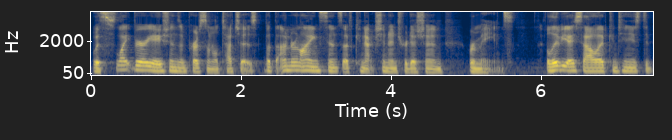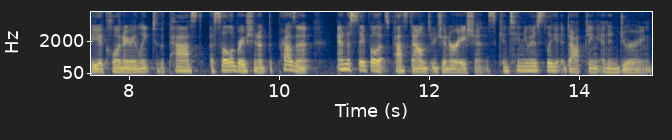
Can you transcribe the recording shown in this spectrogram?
with slight variations and personal touches, but the underlying sense of connection and tradition remains. Olivier salad continues to be a culinary link to the past, a celebration of the present, and a staple that's passed down through generations, continuously adapting and enduring,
